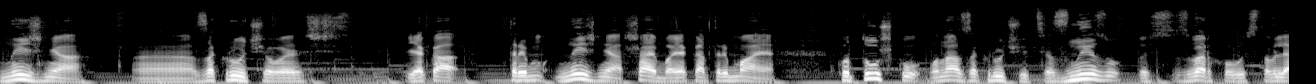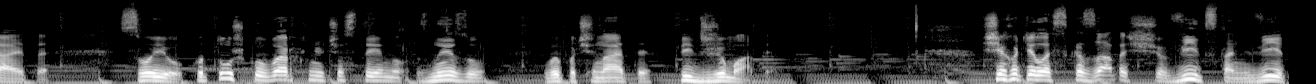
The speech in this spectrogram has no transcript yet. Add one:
нижня е, закручувач, яка трим... нижня шайба, яка тримає котушку, вона закручується знизу, тобто зверху ви вставляєте свою котушку, верхню частину, знизу ви починаєте піджимати. Ще хотілося сказати, що відстань від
